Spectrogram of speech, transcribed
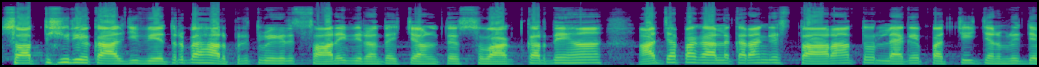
ਸਤਿ ਸ਼੍ਰੀ ਅਕਾਲ ਜੀ। ਵੇਤਰ ਭਾਈ ਹਰਪ੍ਰੀਤ ਵੇਖ ਸਾਰੇ ਵੀਰਾਂ ਦੇ ਚੈਨਲ ਤੇ ਸਵਾਗਤ ਕਰਦੇ ਹਾਂ। ਅੱਜ ਆਪਾਂ ਗੱਲ ਕਰਾਂਗੇ 17 ਤੋਂ ਲੈ ਕੇ 25 ਜਨਵਰੀ ਦੇ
